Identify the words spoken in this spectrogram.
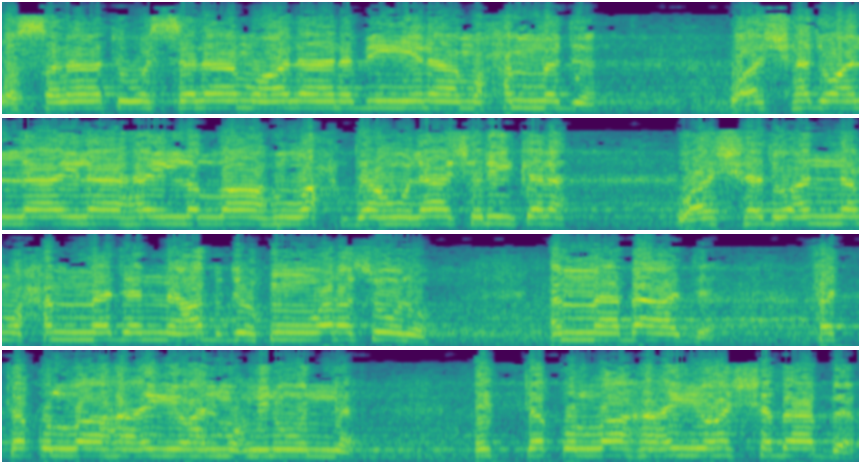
والصلاة والسلام على نبينا محمد وأشهد أن لا إله إلا الله وحده لا شريك له وأشهد أن محمدا عبده ورسوله. أما بعد فاتقوا الله أيها المؤمنون اتقوا الله أيها الشباب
